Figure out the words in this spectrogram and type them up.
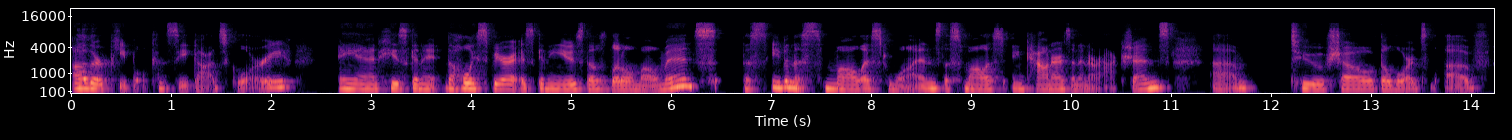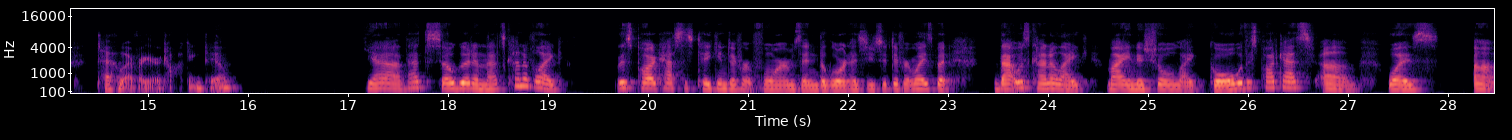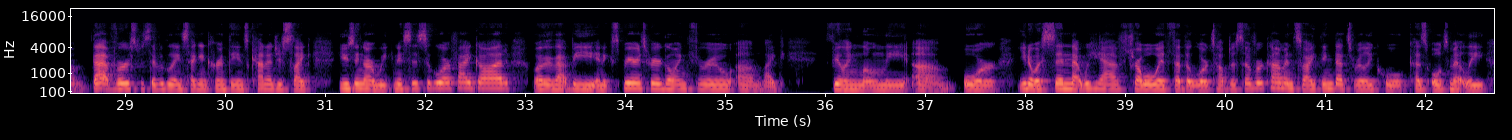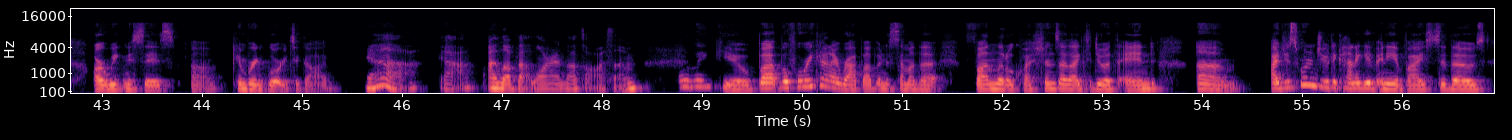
other people can see God's glory and he's going to the Holy Spirit is going to use those little moments this even the smallest ones the smallest encounters and interactions um, to show the Lord's love to whoever you're talking to. Yeah, that's so good. And that's kind of like this podcast has taken different forms and the Lord has used it different ways. But that was kind of like my initial like goal with this podcast um was um that verse specifically in second corinthians kind of just like using our weaknesses to glorify god whether that be an experience we are going through um like feeling lonely um or you know a sin that we have trouble with that the lord's helped us overcome and so i think that's really cool because ultimately our weaknesses um can bring glory to god yeah yeah i love that lauren that's awesome well, thank you. But before we kind of wrap up into some of the fun little questions I like to do at the end, um, I just wanted you to kind of give any advice to those.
